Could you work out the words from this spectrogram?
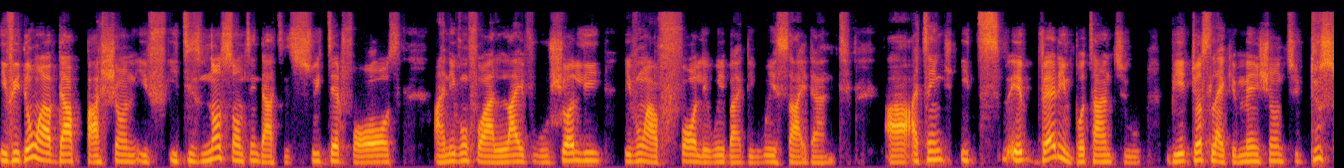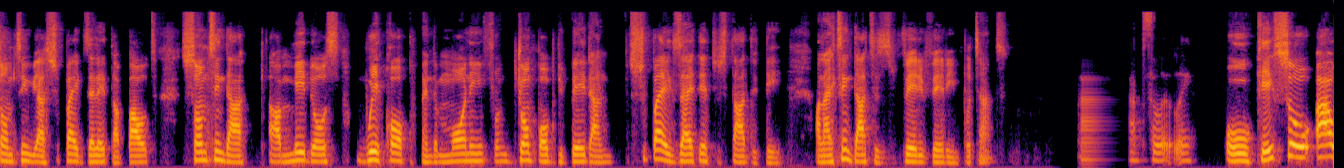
if we don't have that passion, if it is not something that is suited for us and even for our life, we'll surely even have fall away by the wayside. And uh, I think it's very important to be, just like you mentioned, to do something we are super excited about, something that uh, made us wake up in the morning from jump up the bed and super excited to start the day. And I think that is very, very important. Absolutely. Okay, so uh,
